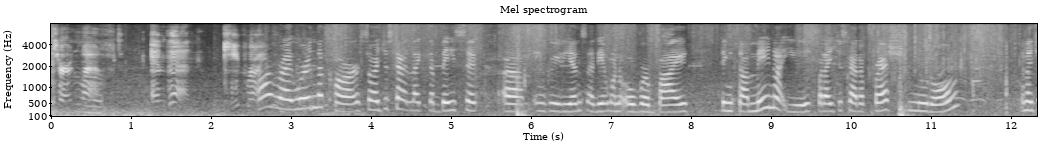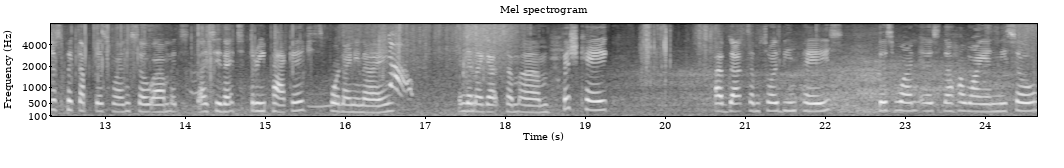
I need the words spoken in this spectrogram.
Turn left. And then keep right. All right, we're in the car. So I just got like the basic um, ingredients. I didn't want to overbuy things I may not use, but I just got a fresh noodle, and I just picked up this one. So um, it's I see that it's three package. It's $4.99. And then I got some um, fish cake. I've got some soybean paste. This one is the Hawaiian miso.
